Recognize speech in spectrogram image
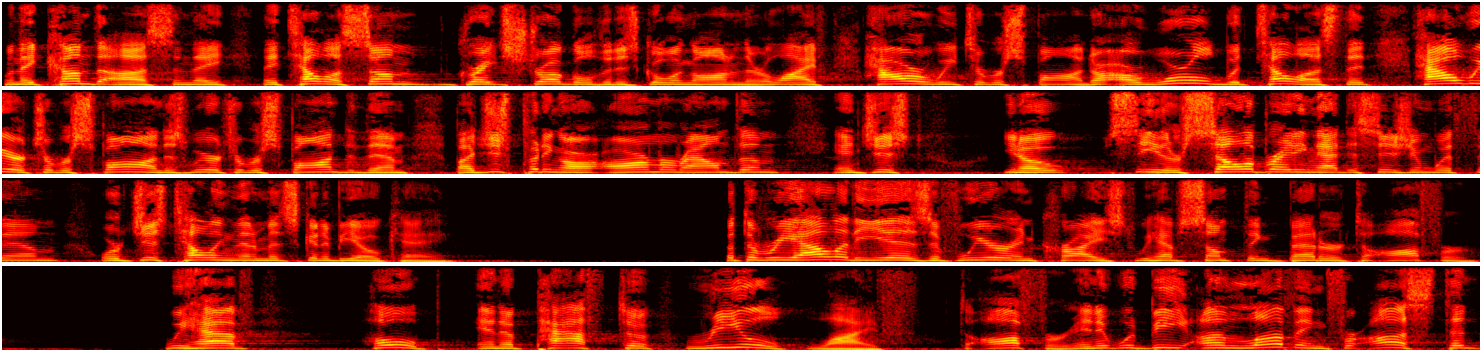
When they come to us and they, they tell us some great struggle that is going on in their life, how are we to respond? Our, our world would tell us that how we are to respond is we are to respond to them by just putting our arm around them and just you know, either celebrating that decision with them or just telling them it's going to be okay. But the reality is, if we are in Christ, we have something better to offer. We have hope and a path to real life to offer. And it would be unloving for us to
